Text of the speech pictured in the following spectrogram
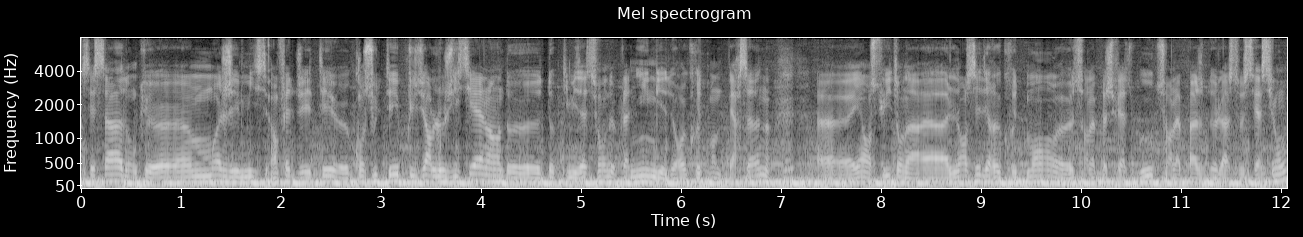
C'est ça, donc euh, moi j'ai mis, en fait j'ai été euh, consulter plusieurs logiciels hein, d'optimisation de, planning et de recrutement de personnes. Euh, et ensuite on a lancé des recrutements sur la page Facebook, sur la page de l'association.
